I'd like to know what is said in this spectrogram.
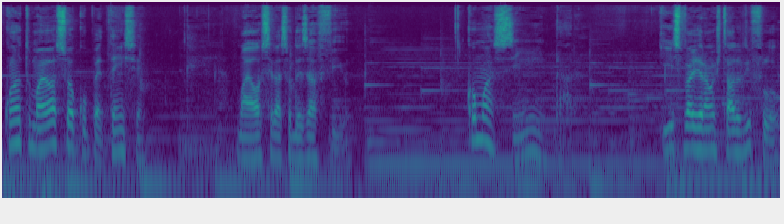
Quanto maior a sua competência, maior será seu desafio. Como assim, cara? Isso vai gerar um estado de flow.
